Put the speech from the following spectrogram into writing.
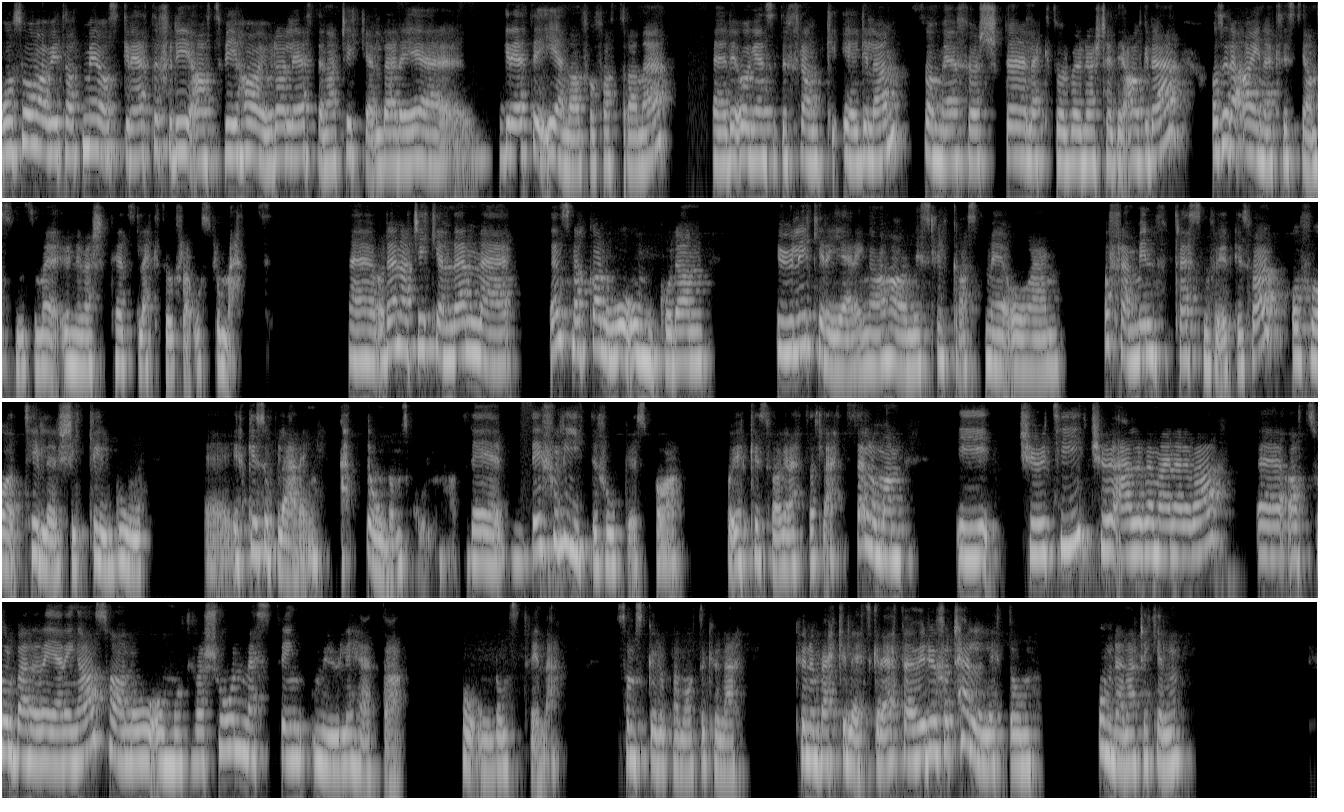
Og så har vi tatt med oss Grete fordi vi har jo da lest en artikkel der det er Grete er en av forfatterne. Eh, det er òg en som heter Frank Egeland, som er førstelektor ved Universitetet i Agder. Og så er det Aina Kristiansen, som er universitetslektor fra Oslo OsloMet. Eh, og den Artikkelen den, eh, den, snakker noe om hvordan ulike regjeringer har mislykkes med å, å, fremme interessen for yrkesfag og få til en skikkelig god eh, yrkesopplæring etter ungdomsskolen. Det, det, er for lite fokus på, på yrkesfag, rett og slett. Selv om man i 2010-2011, mener jeg det var, eh, at Solberg-regjeringa sa noe om motivasjon, mestring og muligheter på ungdomstrinnet. Som skulle på en måte kunne, kunne backe litt. Grete, vil du fortelle litt om, om den artikkelen?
